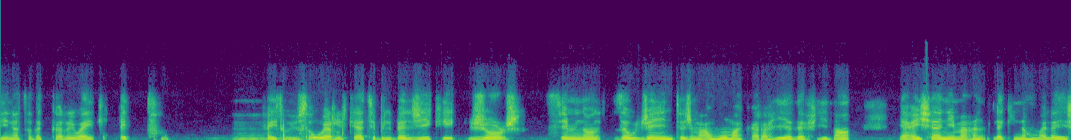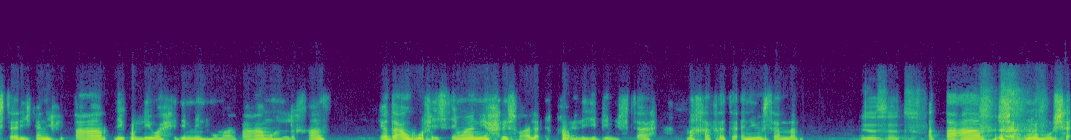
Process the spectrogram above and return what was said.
لنتذكر رواية القط حيث يصور الكاتب البلجيكي جورج سيمنون زوجين تجمعهما كراهية دفينة يعيشان معا لكنهما لا يشتركان في الطعام لكل واحد منهما طعامه الخاص. يضعه في صوان يحرص على إقفاله بمفتاح مخافة أن يسمم. يا ساتر. الطعام شأنه شأن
